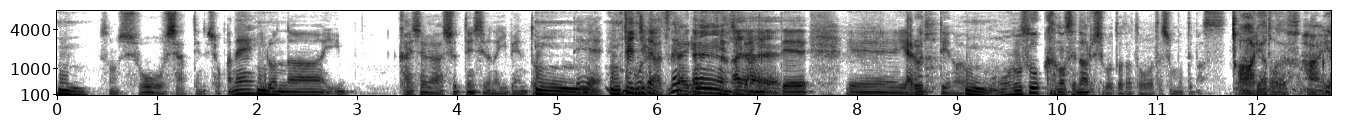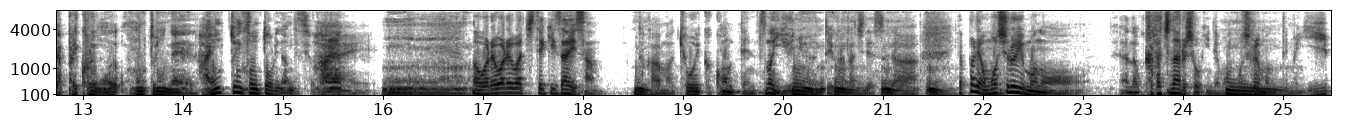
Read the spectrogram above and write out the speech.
うん。その商社っていうんでしょうかね、いろんない会社が出展してるようなイベントに行って、うん展示会扱えるええ展示会に行って、えーやるっていうのは、ものすごく可能性のある仕事だと私は思ってます。あありがとうございます。はいやっぱりこれも本当にね、はい本当にその通りなんですよね。はい。まあ、我々は知的財産とか、まあ、教育コンテンツの輸入という形ですが、やっぱり面白いものを、あの、形のある商品でも面白いものって今いっ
